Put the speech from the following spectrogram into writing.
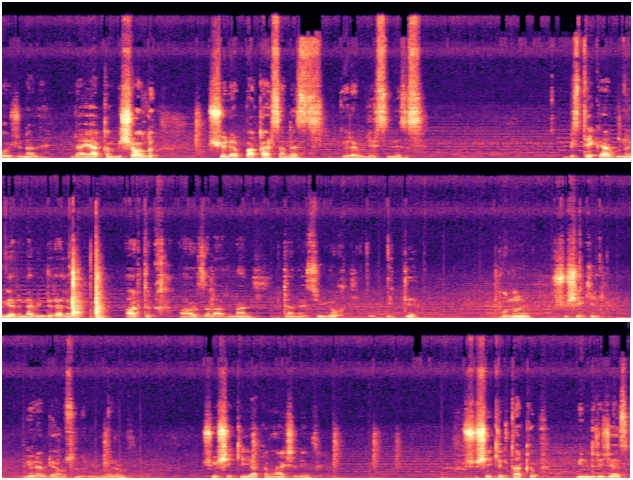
orijinale yakın bir şey oldu. Şöyle bakarsanız görebilirsiniz. Biz tekrar bunu yerine bindirelim. Artık arızalarından bir tanesi yok bitti. Bunu şu şekil görebiliyor musunuz bilmiyorum. Şu şekil yakınlaştırayım. Şu şekil takıp bindireceğiz.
